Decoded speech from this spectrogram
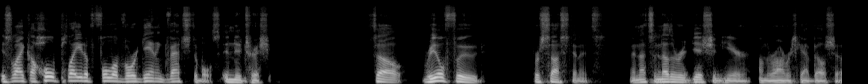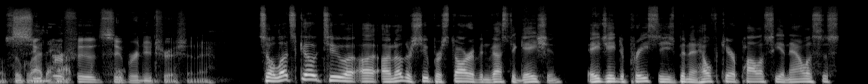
It's like a whole plate full of organic vegetables in nutrition. So real food for sustenance. And that's another addition here on the Robert Scott Bell Show. So glad to super have. it. food, super nutrition. There. So let's go to a, a- another superstar of investigation, AJ DePriest. He's been a healthcare policy analyst,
